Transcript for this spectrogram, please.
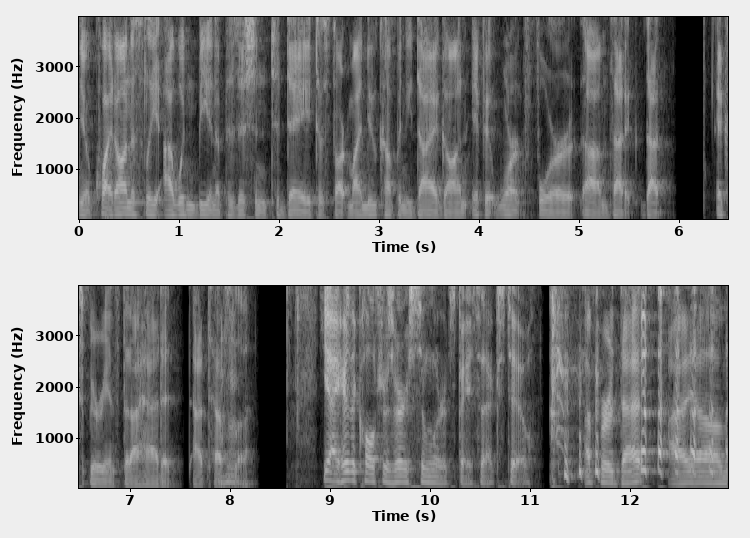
you know, quite honestly, I wouldn't be in a position today to start my new company, Diagon, if it weren't for um, that that experience that I had at, at Tesla. Yeah, I hear the culture is very similar at SpaceX too. I've heard that. I um,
